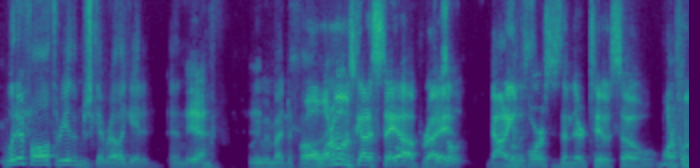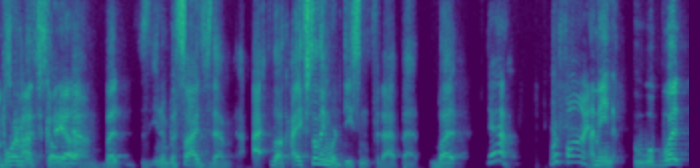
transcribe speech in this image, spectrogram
what if all three of them just get relegated and Yeah. we win by default? Well, one of them's got to stay Well, up, right? There's Nottingham well, Forest is in there too. So one of Well, them's got to Bournemouth's stay going up. down, but you know, besides them, I, look, I still think we're decent for that bet. But Yeah, we're fine. I mean, wh- what?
